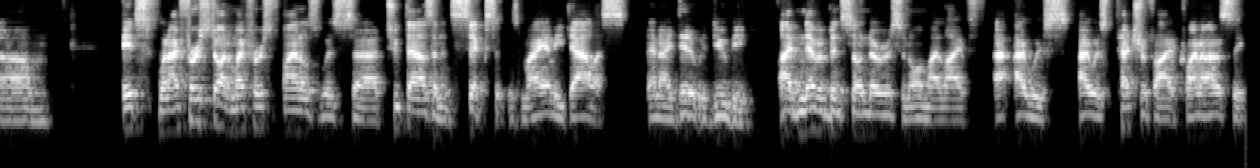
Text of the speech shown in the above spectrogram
Um, it's when I first started. My first finals was uh, 2006. It was Miami Dallas, and I did it with Hubie. I've never been so nervous in all my life. I, I was I was petrified, quite honestly,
